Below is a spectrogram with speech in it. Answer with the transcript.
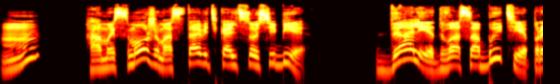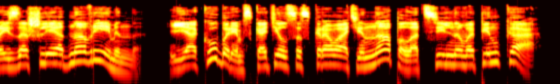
«М? А мы сможем оставить кольцо себе?» Далее два события произошли одновременно. Я кубарем скатился с кровати на пол от сильного пинка,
